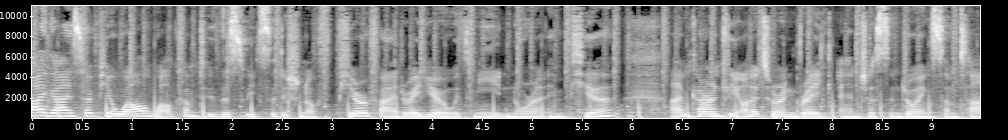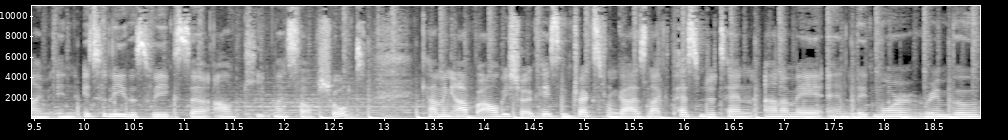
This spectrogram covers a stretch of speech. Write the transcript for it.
Hi guys, hope you're well. Welcome to this week's edition of Purified Radio with me, Nora Pure. I'm currently on a touring break and just enjoying some time in Italy this week, so I'll keep myself short. Coming up, I'll be showcasing tracks from guys like Passenger 10, Anamē and Lydmor, Rimbu,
